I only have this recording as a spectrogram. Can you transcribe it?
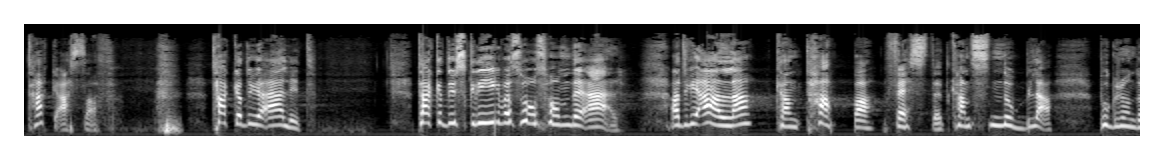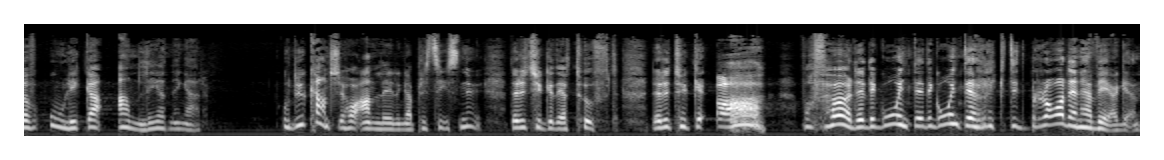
tack Asaf. Tack att du är ärligt. Tack att du skriver så som det är. Att vi alla kan tappa fästet, kan snubbla på grund av olika anledningar. Och du kanske har anledningar precis nu, där du tycker det är tufft, där du tycker, ah, varför? Det, det, går inte, det går inte riktigt bra den här vägen.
